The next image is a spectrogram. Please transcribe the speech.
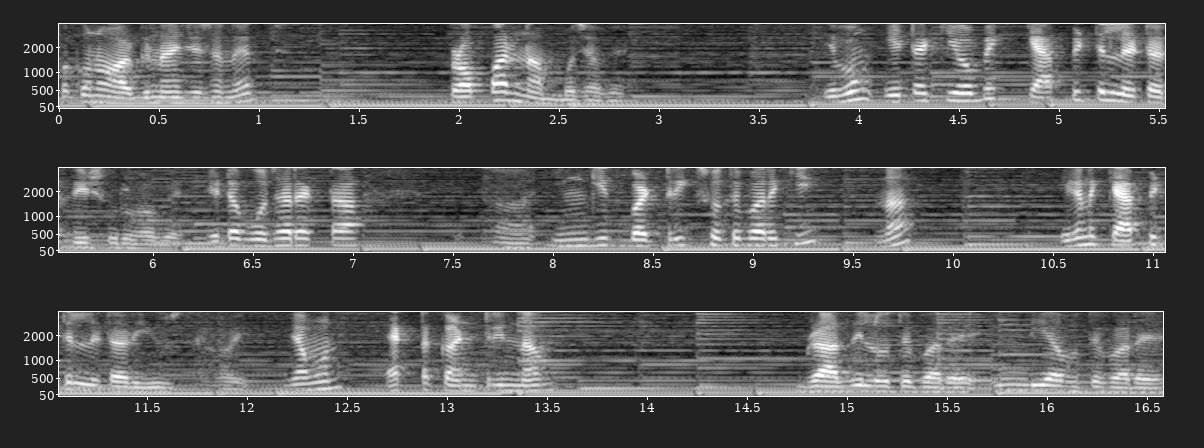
বা কোনো অর্গানাইজেশনের প্রপার নাম বোঝাবে। এবং এটা কি হবে? ক্যাপিটাল লেটার দিয়ে শুরু হবে। এটা বোঝার একটা ইঙ্গিত বা ট্রিক্স হতে পারে কি? না? এখানে ক্যাপিটাল লেটার ইউজ হয়। যেমন একটা কান্ট্রির নাম, ব্রাজিল হতে পারে, ইন্ডিয়া হতে পারে,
